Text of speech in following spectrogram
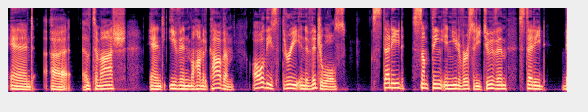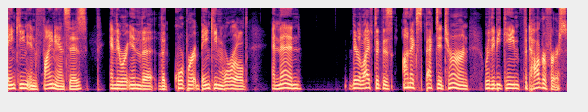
and uh, El Tamash and even Mohammed Kavem. All these three individuals studied something in university. Two of them studied banking and finances and they were in the the corporate banking world. And then their life took this unexpected turn where they became photographers.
